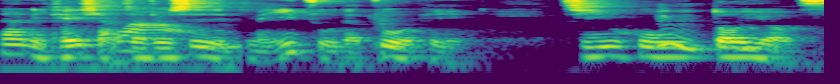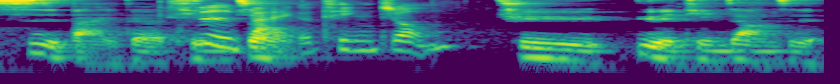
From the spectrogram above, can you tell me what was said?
那你可以想象，就是每一组的作品几乎嗯都有四百个听众。百个听众，去阅听这样子。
